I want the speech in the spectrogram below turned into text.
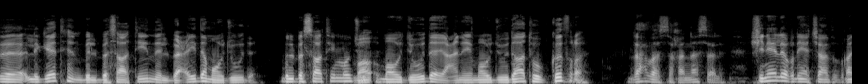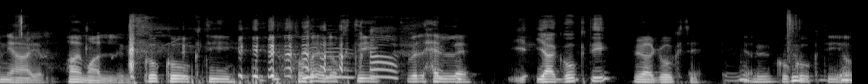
آه، لقيتهن بالبساتين البعيدة موجودة. بالبساتين مو- موجود موجودة يعني موجودات وبكثرة. لحظة هسه خلنا نساله شنو هي الأغنية كانت تغني هاي؟ هاي مال كوكوكتي وين أختي؟ بالحلة. يا جوكتي يا جوكتي كوكوكتي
